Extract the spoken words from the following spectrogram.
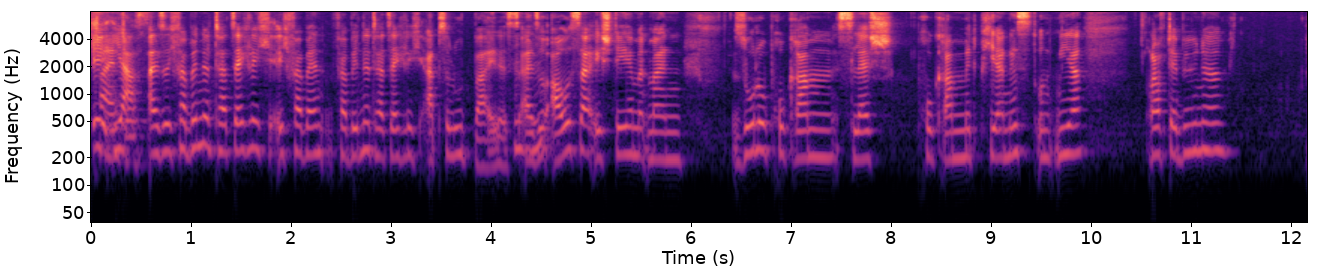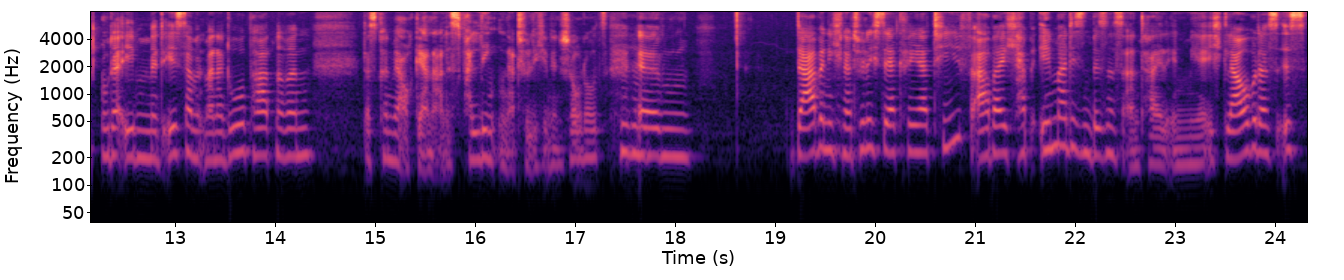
scheint ja, es. also ich verbinde tatsächlich, ich verbinde tatsächlich absolut beides. Also außer ich stehe mit meinem Soloprogramm slash Programm mit Pianist und mir auf der Bühne oder eben mit Esther, mit meiner Duopartnerin. Das können wir auch gerne alles verlinken, natürlich in den Shownotes. Ähm, da bin ich natürlich sehr kreativ, aber ich habe immer diesen Business-Anteil in mir. Ich glaube, das ist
